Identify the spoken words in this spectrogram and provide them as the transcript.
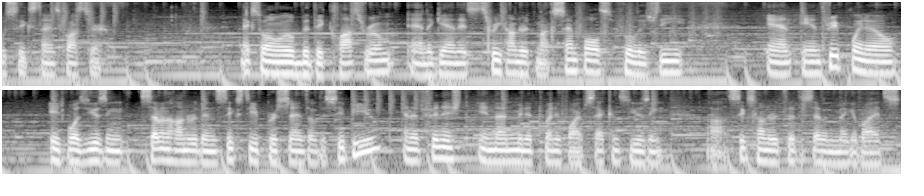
3.06 times faster Next one will be the classroom and again it's 300 max samples, full HD and in 3.0 it was using 760% of the CPU and it finished in 9 minutes 25 seconds using uh, 637 megabytes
